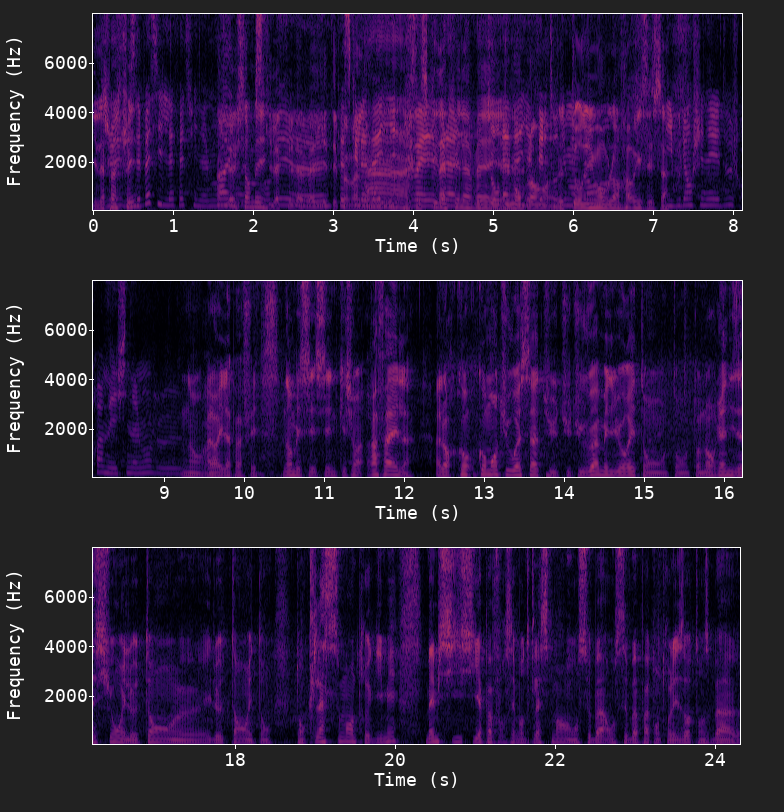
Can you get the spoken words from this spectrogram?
Il l'a je, pas je fait sais pas s'il l'a fait finalement. Ah, il me semblait. Ce qu'il a fait la veille était parce pas que mal. la veille, Ah, c'est ouais, ce qu'il a fait la veille. Le Tour la du Mont il Blanc, le Tour, du Mont Blanc. Oui, c'est ça. Il voulait enchaîner les deux, je crois, mais finalement, je. Non, alors il n'a pas fait. Non, mais c'est c'est une question. Raphaël, alors co- comment tu vois ça? Tu, tu- tu veux améliorer ton, ton, ton organisation et le temps euh, et le temps et ton, ton classement entre guillemets? Même si s'il n'y a pas forcément de classement, on se bat, on se bat pas contre les autres, on se bat, euh,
